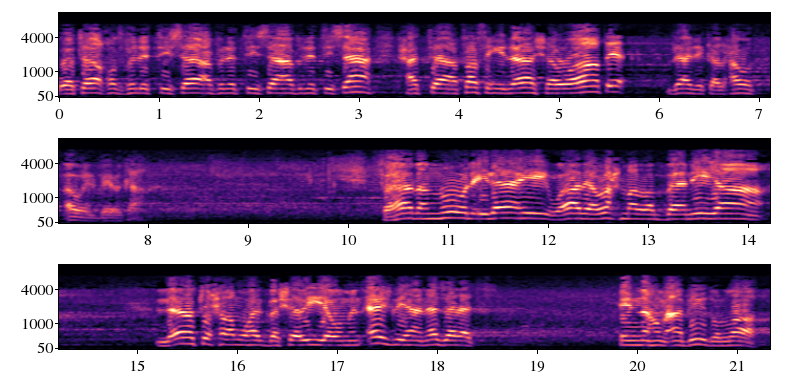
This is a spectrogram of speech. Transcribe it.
وتأخذ في الاتساع في الاتساع في الاتساع حتى تصل إلى شواطئ ذلك الحوض أو البركة. فهذا النور الإلهي وهذه الرحمة الربانية لا تحرمها البشرية ومن أجلها نزلت. إنهم عبيد الله.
